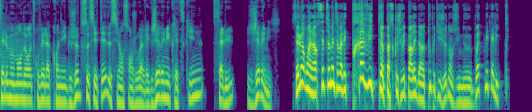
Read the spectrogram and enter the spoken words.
C'est le moment de retrouver la chronique Jeux de société de Silence en Joue avec Jérémy Kletskin. Salut, Jérémy. Salut Erwan, alors cette semaine ça va aller très vite parce que je vais te parler d'un tout petit jeu dans une boîte métallique.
